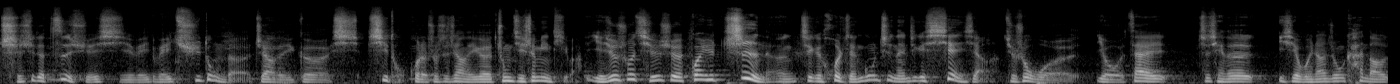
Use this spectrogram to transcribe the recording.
持续的自学习为为驱动的这样的一个系系统，或者说是这样的一个终极生命体吧。也就是说，其实是关于智能这个或人工智能这个现象，就是说我有在之前的一些文章中看到。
